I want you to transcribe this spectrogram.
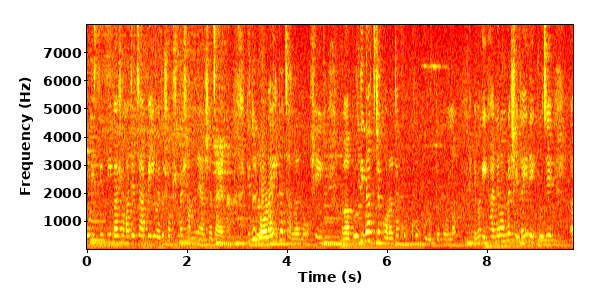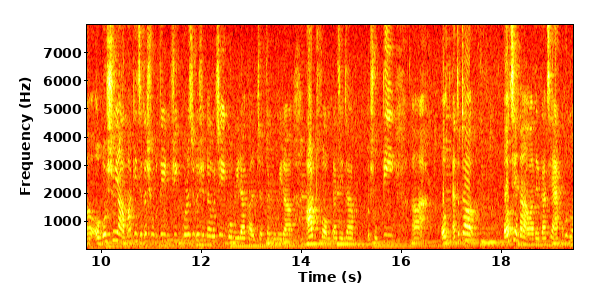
পরিস্থিতি বা সমাজের চাপেই হয়তো সবসময় সামনে আসা যায় না। কিন্তু লড়াইটা চালানো, সেই প্রতিবাদটা করাটা খুব খুব গুরুত্বপূর্ণ। এবং এখানেও আমরা সেটাই দেখব যে অবশ্যই আমাকে যেটা শুরুতে ইন্ট্রিক করেছিল সেটা হচ্ছে এই গমিরা কালচারটা গমিরা আর্ট ফর্মটা যেটা সত্যি এতটা অচেনা আমাদের কাছে এখনও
